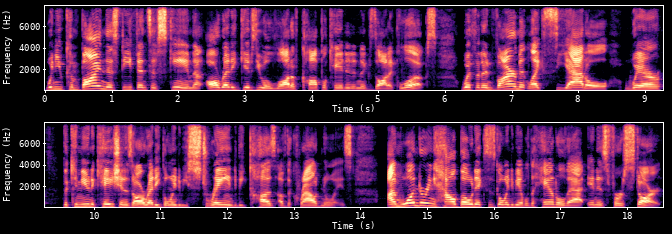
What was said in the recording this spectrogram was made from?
when you combine this defensive scheme that already gives you a lot of complicated and exotic looks with an environment like Seattle where the communication is already going to be strained because of the crowd noise. I'm wondering how Bo Nix is going to be able to handle that in his first start.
